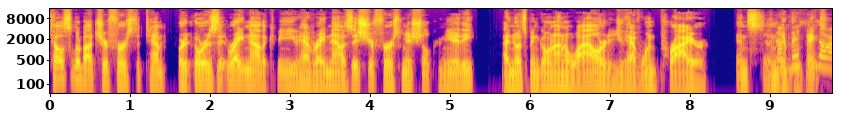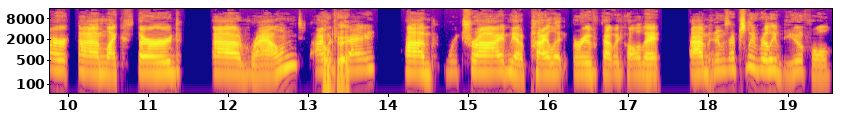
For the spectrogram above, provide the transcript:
tell us a little about your first attempt, or or is it right now the community you have right now? Is this your first missional community? I know it's been going on a while, or did you have one prior and, s- Yeah. and So different this things? is our um like third uh round, I would say. Um we tried, we had a pilot group that we called it. Um and it was actually really beautiful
